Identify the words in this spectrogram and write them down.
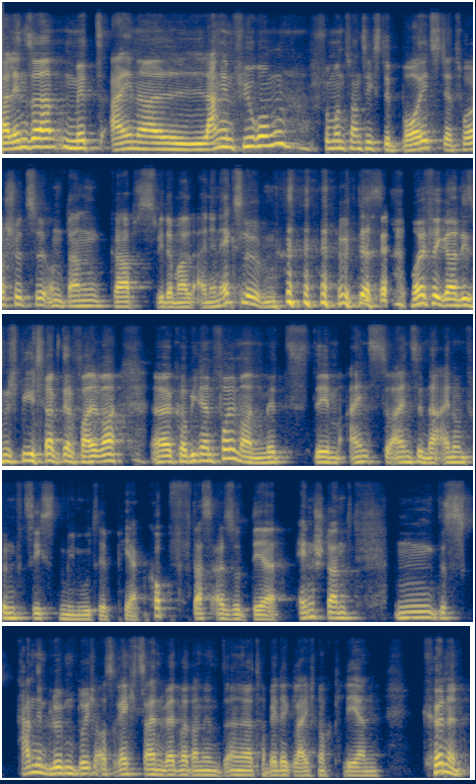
Hallenser mit einer langen Führung, 25. Beuth, der Torschütze, und dann gab es wieder mal einen Ex-Löwen, wie das häufiger an diesem Spieltag der Fall war. Äh, Corbinian Vollmann mit dem 1 zu 1 in der 51. Minute per Kopf. Das also der Endstand. Hm, das kann den Löwen durchaus recht sein, werden wir dann in der Tabelle gleich noch klären können.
